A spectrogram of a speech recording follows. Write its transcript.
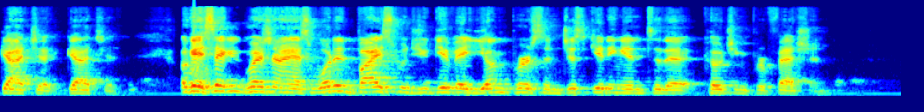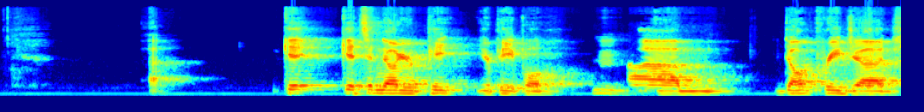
Gotcha, gotcha. Okay, second question I asked: What advice would you give a young person just getting into the coaching profession? Uh, get get to know your pe- your people. Hmm. Um, don't prejudge.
